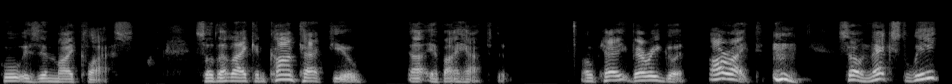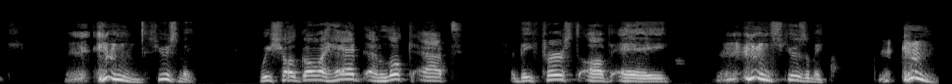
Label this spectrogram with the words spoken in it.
who is in my class so that I can contact you uh, if I have to. Okay, very good. All right. so next week, excuse me, we shall go ahead and look at the first of a, excuse me,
